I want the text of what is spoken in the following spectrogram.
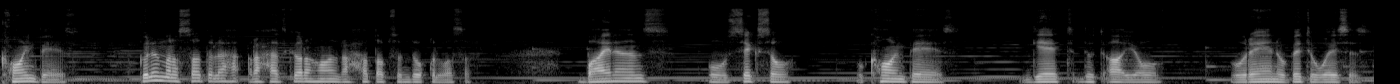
Coinbase كل المنصات اللي راح أذكرها هون راح أحطها بصندوق الوصف. Binance و CEX.IO و Coinbase Gate.io و Rain و BitOasis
